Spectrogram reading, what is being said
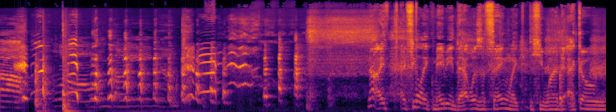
oh, dying. No, I, I feel like maybe that was a thing. Like he wanted to echo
